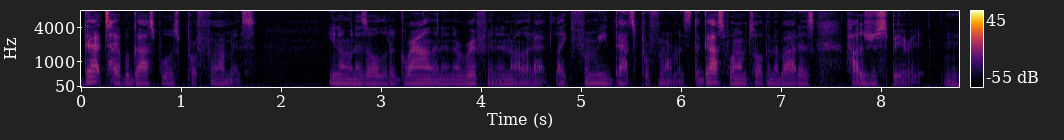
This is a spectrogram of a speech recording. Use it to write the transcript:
That type of gospel is performance. You know, when there's all of the growling and the riffing and all of that. Like for me, that's performance. The gospel I'm talking about is how's your spirit? Mm.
